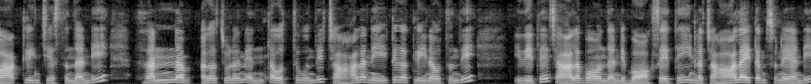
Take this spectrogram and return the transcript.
బాగా క్లీన్ చేస్తుందండి. సన్న చూడండి ఎంత ఒత్తుగా ఉంది చాలా నీట్గా క్లీన్ అవుతుంది. ఇది అయితే చాలా బాగుందండి. బాక్స్ అయితే ఇందులో చాలా ఐటమ్స్ ఉన్నాయండి.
